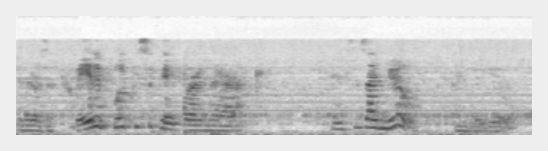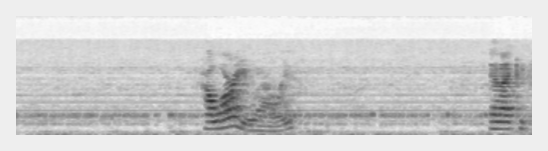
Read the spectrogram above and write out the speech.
and there's a faded blue piece of paper in there, and he says, I knew. I knew you. How are you, Allie? And I could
